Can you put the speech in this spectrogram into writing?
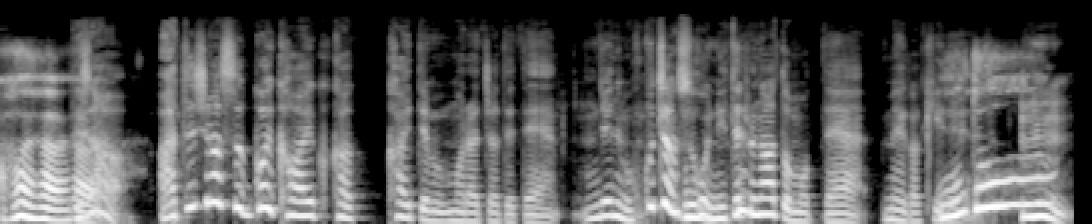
はいはいはい。でさ私はすっごい可愛くか描いてもらっちゃっててででも福ちゃんすごい似てるなと思って、目が綺麗本当？うん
